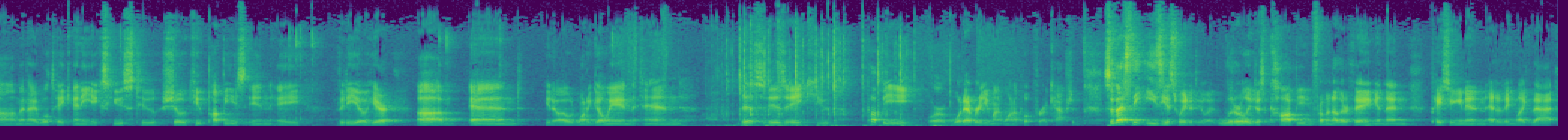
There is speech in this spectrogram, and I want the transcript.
Um, and I will take any excuse to show cute puppies in a video here. Um, and, you know, I would want to go in and this is a cute puppy or whatever you might want to put for a caption. So that's the easiest way to do it. Literally just copying from another thing and then pasting it in and editing like that.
